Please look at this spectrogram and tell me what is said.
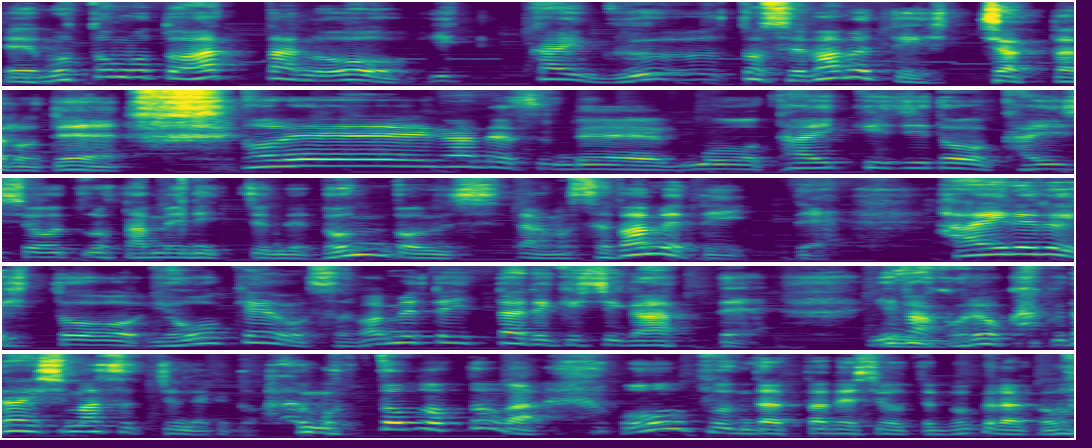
えもともとあったのを一回ぐーっと狭めていっちゃったので、それがですね、もう待機児童解消のためにっていうんで、どんどんあの狭めていって、入れる人、要件を狭めていった歴史があって、今これを拡大しますって言うんだけど、もともとはオープンだったでしょうって僕なんか思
